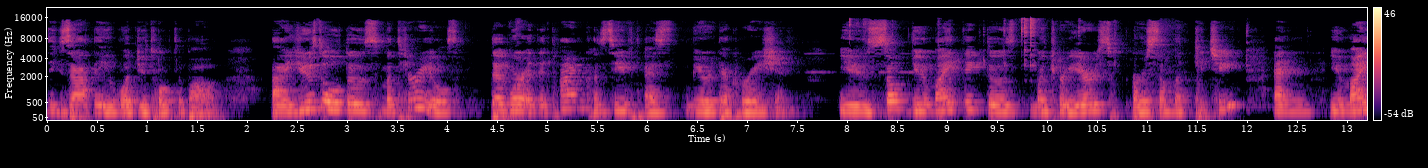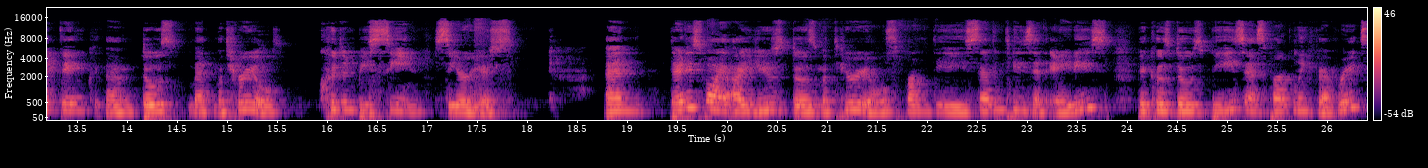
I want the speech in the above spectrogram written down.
exactly what you talked about. I used all those materials that were at the time conceived as mere decoration. You so you might think those materials are somewhat kitschy, and you might think um, those materials couldn't be seen serious. And that is why I used those materials from the 70s and 80s because those beads and sparkling fabrics,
